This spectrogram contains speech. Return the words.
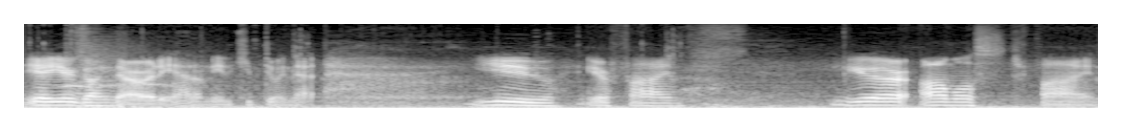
Yeah, you're going there already. I don't need to keep doing that. You, you're fine. You're almost fine.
